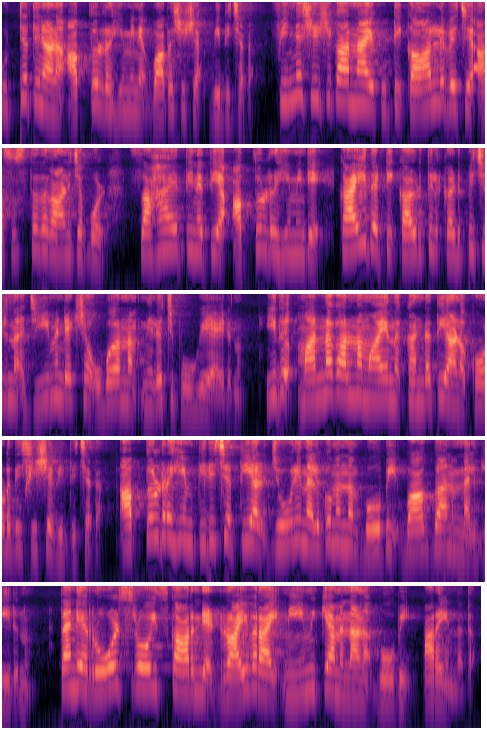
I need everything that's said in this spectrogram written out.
കുറ്റത്തിനാണ് അബ്ദുൾ റഹീമിന് വധശിക്ഷ വിധിച്ചത്. ഭിന്നശേഷിക്കാരനായ കുട്ടി കാറിൽ വെച്ച് അസ്വസ്ഥത കാണിച്ചപ്പോൾ സഹായത്തിനെത്തിയ അബ്ദുൾ റഹീമിന്റെ കൈതട്ടി കഴുത്തിൽ ഘടിപ്പിച്ചിരുന്ന ജീവൻ രക്ഷാ ഉപകരണം നിലച്ചു പോവുകയായിരുന്നു. ഇത് മരണകാരണമായെന്ന് കണ്ടെത്തിയാണ് കോടതി ശിക്ഷ വിധിച്ചത്. അബ്ദുൾ റഹീം തിരിച്ചെത്തിയാൽ ജോലി നൽകുമെന്നും ബോബി വാഗ്ദാനം നൽകിയിരുന്നു. തന്റെ റോൾസ് റോയ്സ് കാറിന്റെ ഡ്രൈവറായി നിയമിക്കാമെന്നാണ് ബോബി പറയുന്നത്.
